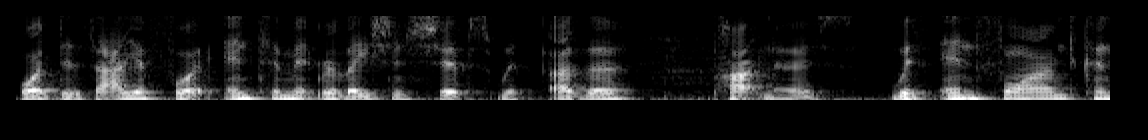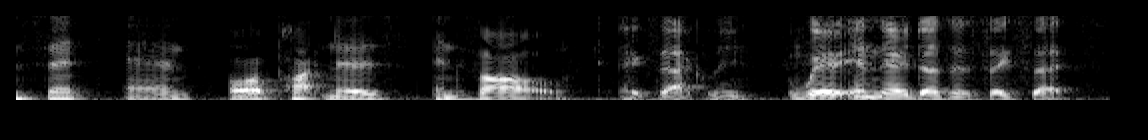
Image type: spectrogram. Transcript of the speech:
or desire for intimate relationships with other partners with informed consent and all partners involved. Exactly. Where in there does it say sex?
